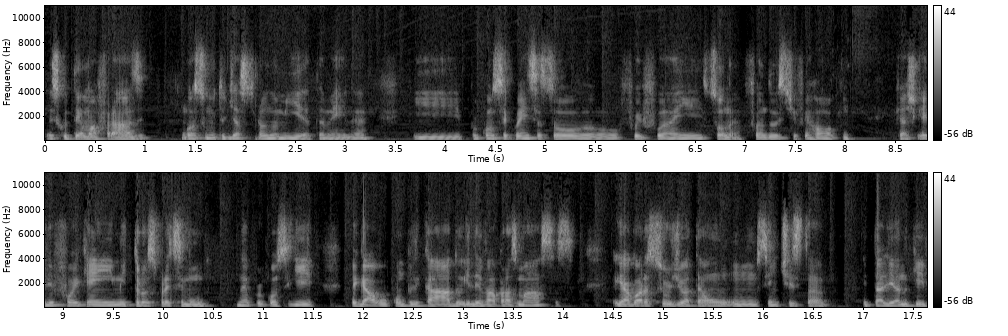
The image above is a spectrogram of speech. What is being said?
Eu escutei uma frase, gosto muito de astronomia também, né? E por consequência sou fui fã e sou, né, fã do Stephen Hawking, que acho que ele foi quem me trouxe para esse mundo, né, por conseguir pegar algo complicado e levar para as massas. E agora surgiu até um, um cientista italiano que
